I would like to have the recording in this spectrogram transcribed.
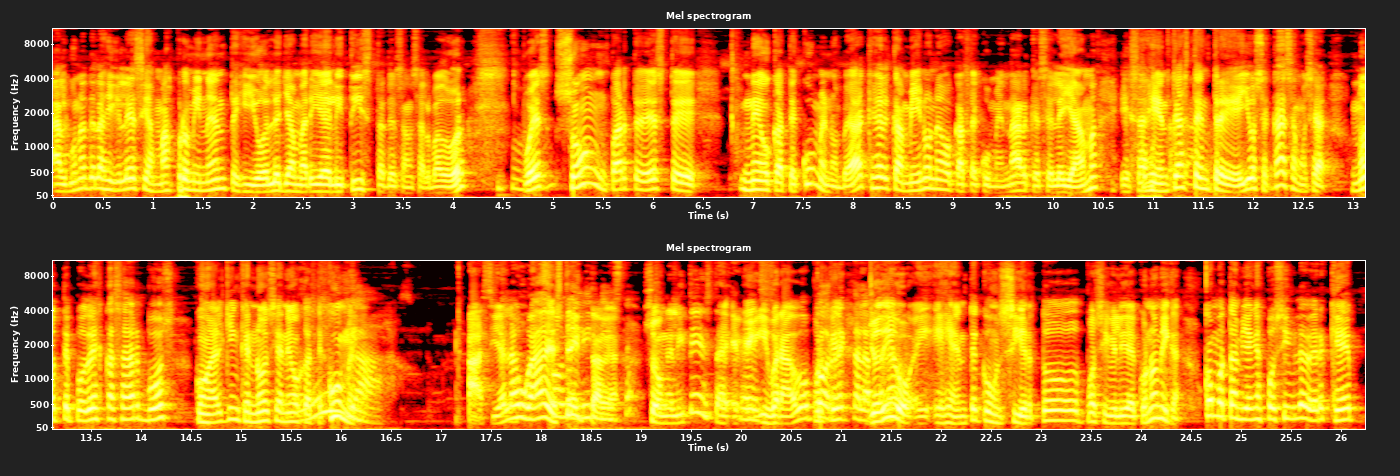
algunas de las iglesias más prominentes, y yo les llamaría elitistas de San Salvador, pues son parte de este neocatecúmeno, ¿verdad? Que es el camino neocatecumenal que se le llama. Esa gente hasta entre ellos se casan, o sea, no te podés casar vos con alguien que no sea neocatecúmeno. Uya. Así es la jugada ¿Son estricta, elitistas? ¿verdad? Son elitistas. Y Es bravo, porque yo digo, eh, eh, gente con cierta posibilidad económica. Como también es posible ver que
